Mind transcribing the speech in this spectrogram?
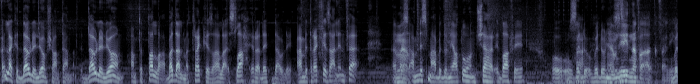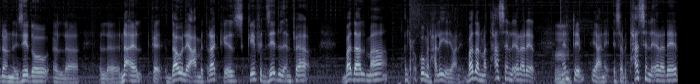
بقول لك الدولة اليوم شو عم تعمل؟ الدولة اليوم عم تطلع بدل ما تركز على إصلاح إيرادات الدولة عم بتركز على الإنفاق بس نعم. عم نسمع بدهم يعطوهم شهر إضافي. وبدهم بدهم يعني يزيد مزيد نفقاتها فعليا وبدهم يزيدوا ال- النقل الدولة عم بتركز كيف تزيد الإنفاق بدل ما الحكومة الحالية يعني بدل ما تحسن الإيرادات. انت يعني إذا بتحسن الايرادات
